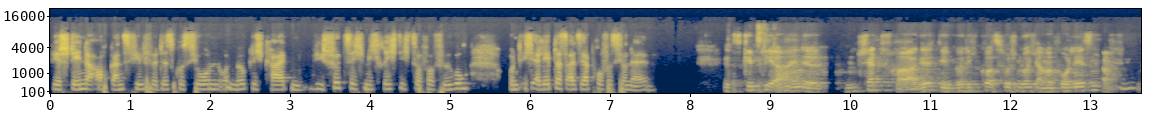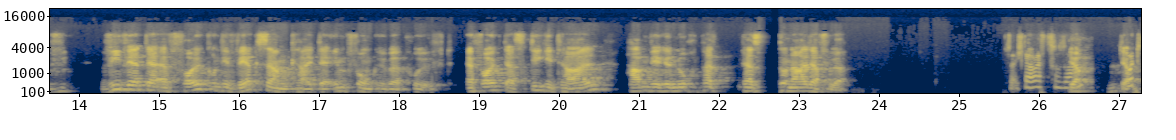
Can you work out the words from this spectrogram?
Wir stehen da auch ganz viel für Diskussionen und Möglichkeiten. Wie schütze ich mich richtig zur Verfügung? Und ich erlebe das als sehr professionell. Es gibt hier eine Chatfrage, die würde ich kurz zwischendurch einmal vorlesen. Wie wird der Erfolg und die Wirksamkeit der Impfung überprüft? Erfolgt das digital? Haben wir genug Personal dafür? Soll ich da was zu sagen? Ja. ja. Gut.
